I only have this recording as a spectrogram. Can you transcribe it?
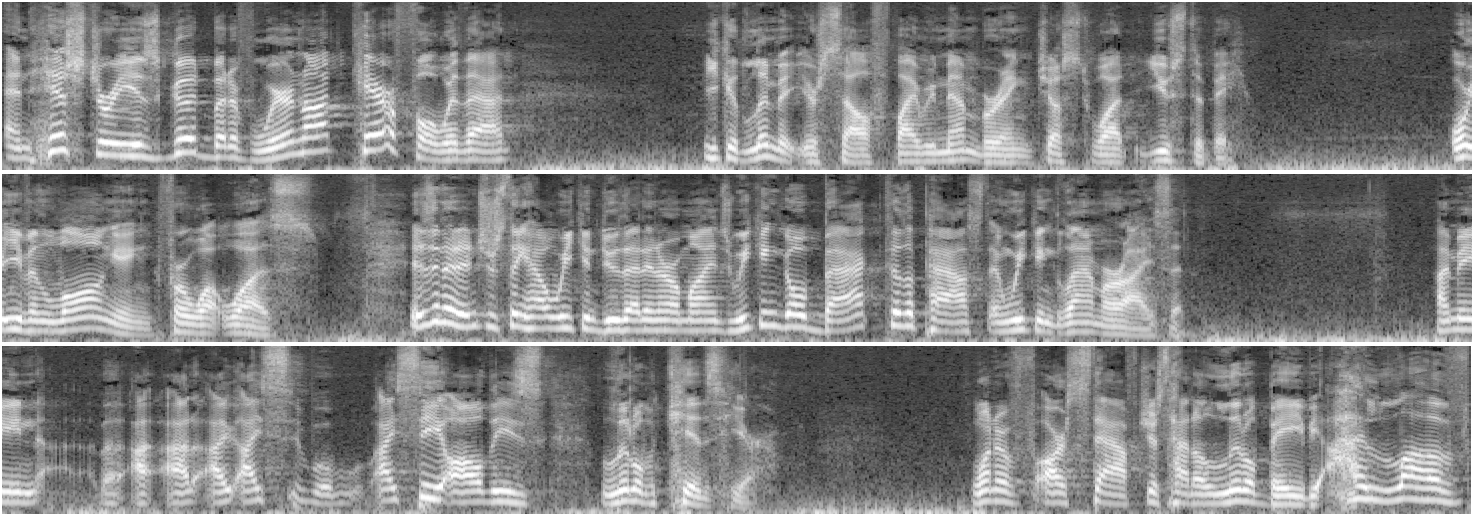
and history is good, but if we're not careful with that, you could limit yourself by remembering just what used to be, or even longing for what was. Isn't it interesting how we can do that in our minds? We can go back to the past and we can glamorize it. I mean, I, I, I, I see all these little kids here one of our staff just had a little baby. I love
